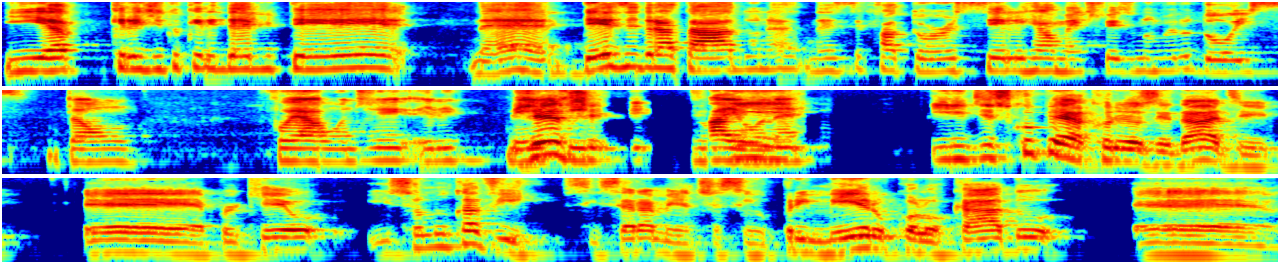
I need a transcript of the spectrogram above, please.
E acredito que ele deve ter, né, desidratado né, nesse fator se ele realmente fez o número dois. Então, foi aonde ele meio gente, que desmaiou, e, né? E desculpe a curiosidade, é, porque eu, isso eu nunca vi, sinceramente. Assim, o primeiro colocado. É...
